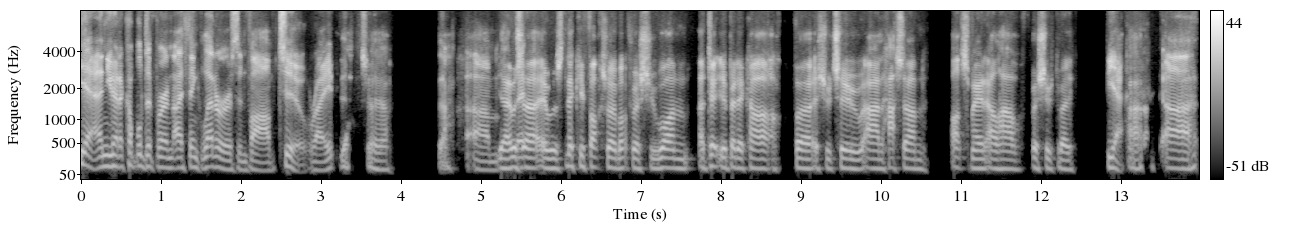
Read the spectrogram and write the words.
Yeah, and you had a couple different, I think, letterers involved too, right? Yeah, sure, yeah. Yeah, um, yeah. It was uh, it was Nikki Fox Robot for issue one, Aditya Bidikar for issue two, and Hassan Otsmane-Elhaou for issue three. Yeah, uh, uh,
